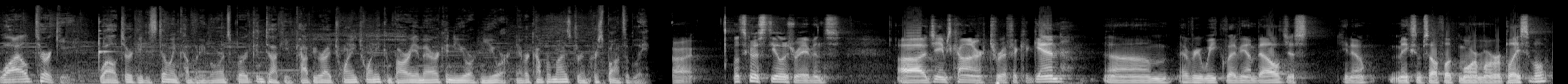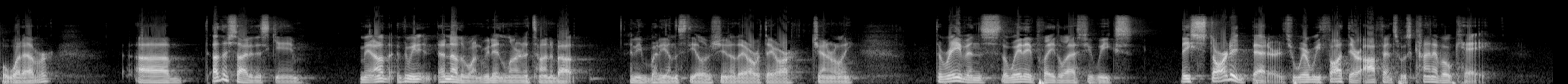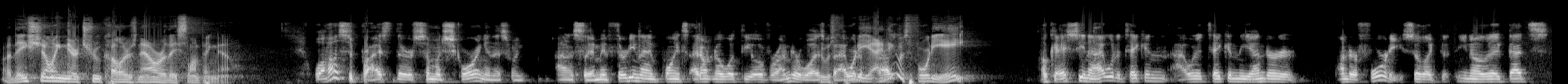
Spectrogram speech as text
Wild Turkey Wild Turkey Distilling Company, Lawrenceburg, Kentucky. Copyright 2020, Campari American, New York, New York. Never compromise, drink responsibly. All right. Let's go to Steelers Ravens. Uh, James Conner, terrific again. Um, every week, Le'Veon Bell just, you know, makes himself look more and more replaceable, but whatever. Uh, other side of this game, I mean, another one. We didn't learn a ton about anybody on the Steelers. You know, they are what they are generally. The Ravens, the way they played the last few weeks, they started better to where we thought their offense was kind of okay. Are they showing their true colors now, or are they slumping now? Well, I was surprised there was so much scoring in this one. Honestly, I mean, 39 points. I don't know what the over under was, it was but 40, I, I think it was 48. Okay, see, now I would have taken I would have taken the under under 40. So like you know like that's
